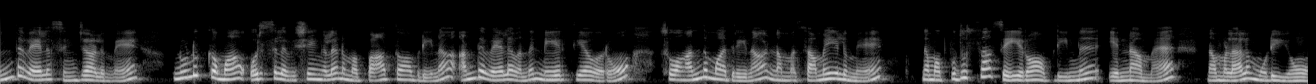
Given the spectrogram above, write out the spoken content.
எந்த வேலை செஞ்சாலுமே நுணுக்கமாக ஒரு சில விஷயங்களை நம்ம பார்த்தோம் அப்படின்னா அந்த வேலை வந்து நேர்த்தியாக வரும். ஸோ அந்த மாதிரி தான் நம்ம சமையலுமே நம்ம புதுசாக செய்கிறோம் அப்படின்னு எண்ணாமல் நம்மளால் முடியும்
